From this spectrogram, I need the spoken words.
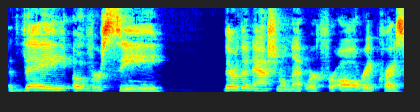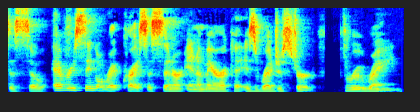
They oversee, they're the national network for all rape crisis. So every single rape crisis center in America is registered through RAINN.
